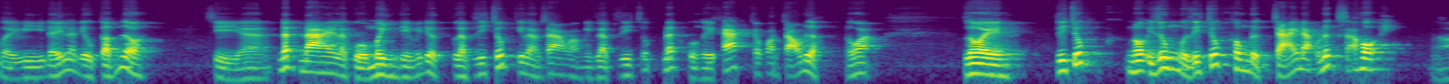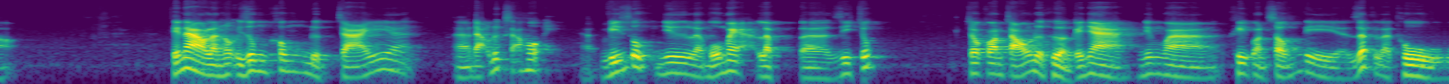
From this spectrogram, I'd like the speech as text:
bởi vì đấy là điều cấm rồi. Chỉ ờ, đất đai là của mình thì mới được lập di trúc chứ làm sao mà mình lập di trúc đất của người khác cho con cháu được đúng không ạ? Rồi di trúc nội dung của di trúc không được trái đạo đức xã hội thế nào là nội dung không được trái à, à, đạo đức xã hội? À, ví dụ như là bố mẹ lập di chúc cho con cháu được hưởng cái nhà, nhưng mà khi còn sống thì rất là thù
